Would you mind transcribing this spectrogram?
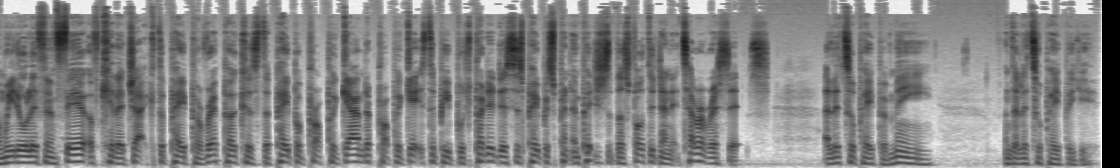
And we'd all live in fear of Killer Jack the Paper Ripper because the paper propaganda propagates to people's prejudices. Papers printing pictures of those photogenic terrorists. A little paper me and a little paper you.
